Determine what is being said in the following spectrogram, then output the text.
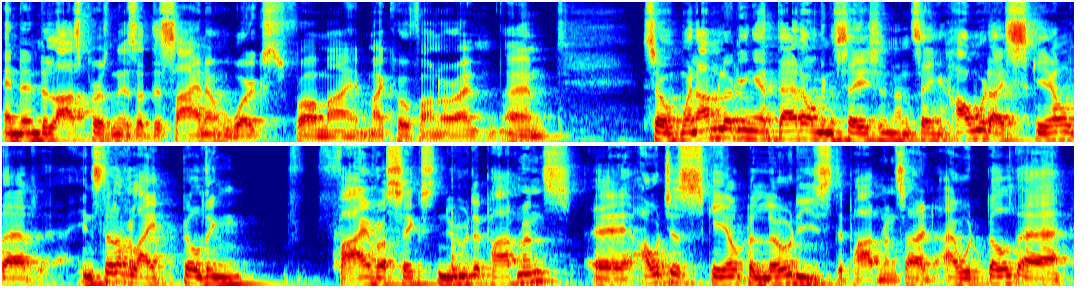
and then the last person is a designer who works for my my co-founder, right? Um, so when I'm looking at that organization and saying how would I scale that, instead of like building five or six new departments, uh, I would just scale below these departments. I, I would build a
